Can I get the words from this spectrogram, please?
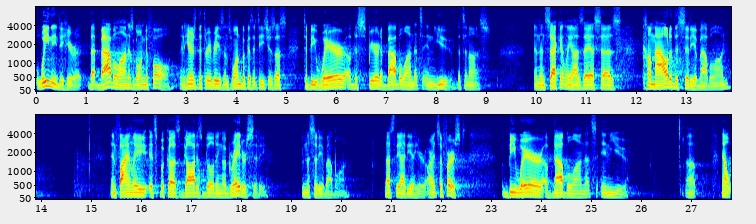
we need to hear it that Babylon is going to fall. And here's the three reasons. One, because it teaches us to beware of the spirit of Babylon that's in you, that's in us. And then, secondly, Isaiah says, Come out of the city of Babylon. And finally, it's because God is building a greater city than the city of Babylon. That's the idea here. All right, so first, beware of Babylon that's in you. Uh, now,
